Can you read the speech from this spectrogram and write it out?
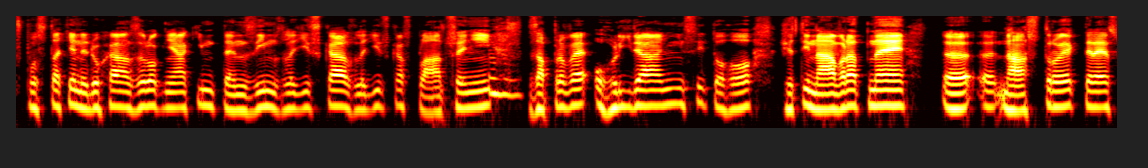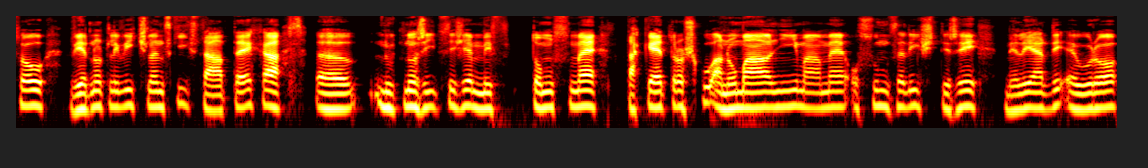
v podstatě nedocházelo k nějakým tenzím z hlediska, z hlediska splácení. Mm-hmm. Za prvé ohlídání si toho, že ty návratné e, e, nástroje, které jsou v jednotlivých členských státech a e, nutno říci, že my v tom jsme také trošku anomální, máme 8,4 miliardy euro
